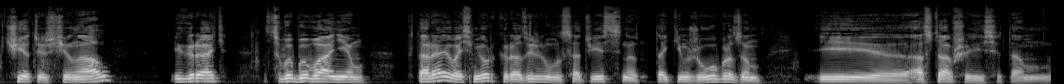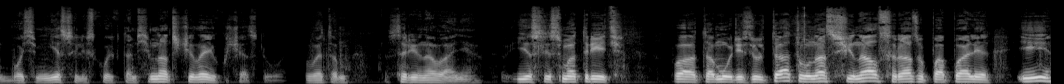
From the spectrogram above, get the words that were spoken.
в четвертьфинал играть с выбыванием – Вторая восьмерка разыгрывала, соответственно, таким же образом, и оставшиеся там 8 мест или сколько там, 17 человек участвовало в этом соревновании. Если смотреть по тому результату, у нас в финал сразу попали и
